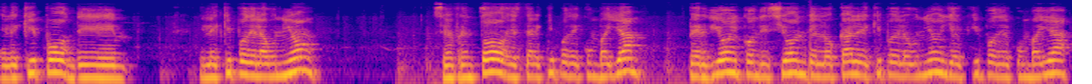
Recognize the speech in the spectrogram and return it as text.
El equipo de el equipo de la Unión se enfrentó este, al equipo de Cumbayá, perdió en condición de local el equipo de la Unión y el equipo de Cumbayá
